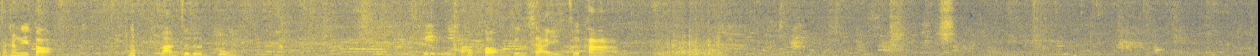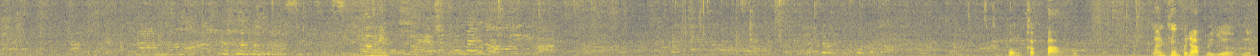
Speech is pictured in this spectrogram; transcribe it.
มาทางนี้ต่อร้านเจริญกรุงข้าวของเครื่องใช้เสื้อผ้าอืมกระโปรงกระเป๋า ร้านเครื่องประดับเราเยอะเนี่ย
